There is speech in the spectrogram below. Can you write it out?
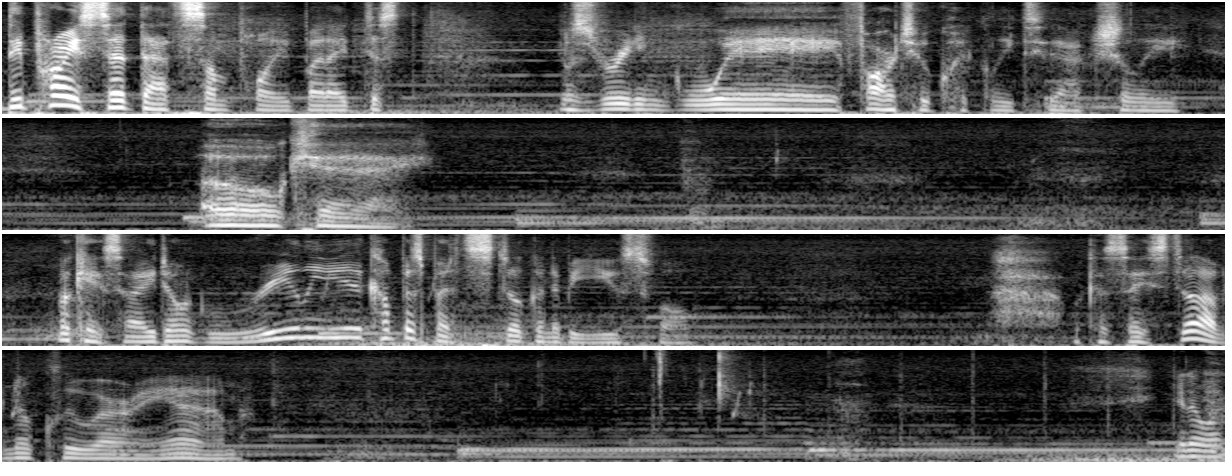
They probably said that at some point, but I just was reading way far too quickly to actually... Okay. Okay, so I don't really need a compass, but it's still going to be useful. Because I still have no clue where I am. You know what?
